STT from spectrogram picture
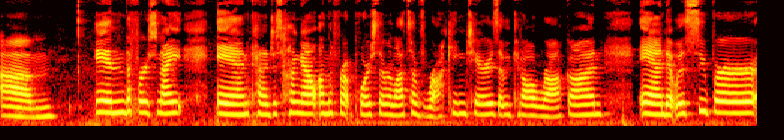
um, in the first night and kind of just hung out on the front porch. There were lots of rocking chairs that we could all rock on and it was super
